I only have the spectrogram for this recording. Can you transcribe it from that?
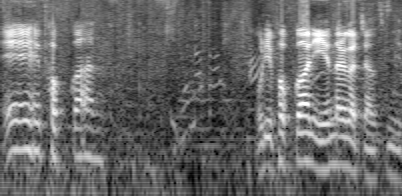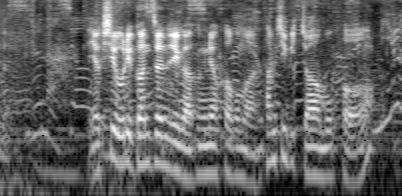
에 법관 우리 법관이 옛날 같지 않습니다. 역시 우리 건전지가 강력하구만 32.5%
